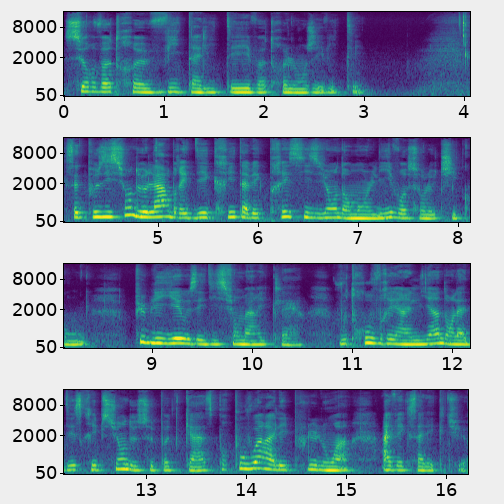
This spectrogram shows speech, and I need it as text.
sur votre vitalité et votre longévité. Cette position de l'arbre est décrite avec précision dans mon livre sur le Qigong, publié aux éditions Marie-Claire. Vous trouverez un lien dans la description de ce podcast pour pouvoir aller plus loin avec sa lecture.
